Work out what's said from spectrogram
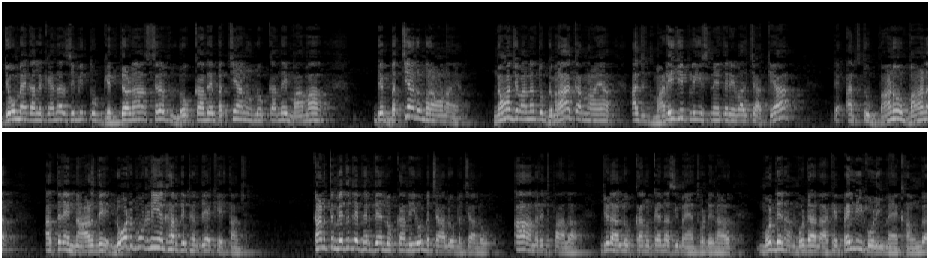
ਜੋ ਮੈਂ ਗੱਲ ਕਹਿੰਦਾ ਸੀ ਵੀ ਤੂੰ ਗਿੱਦੜਾਂ ਸਿਰਫ ਲੋਕਾਂ ਦੇ ਬੱਚਿਆਂ ਨੂੰ, ਲੋਕਾਂ ਦੇ ਮਾਵਾਂ ਦੇ ਬੱਚਿਆਂ ਨੂੰ ਮਰਾਉਣ ਆਇਆ। ਨੌਜਵਾਨਾਂ ਤੂੰ ਗਮਰਾਹ ਕਰਨ ਆਇਆ। ਅੱਜ ਮਾੜੀ ਜੀ ਪੁਲਿਸ ਨੇ ਤੇਰੇ ਵੱਲ ਝਾਕਿਆ ਤੇ ਅੱਜ ਤੂੰ ਬਾਣੋ ਬਾਣ ਆ ਤੇਰੇ ਨਾਲ ਦੇ ਲੋਟ ਪੋਟਣੀਆਂ ਕਰਦੇ ਫਿਰਦੇ ਆ ਖੇਤਾਂ 'ਚ। ਕਣਕ ਮਿੱਧਦੇ ਫਿਰਦੇ ਆ ਲੋਕਾਂ ਦੀ, ਉਹ ਬਚਾ ਲਓ ਬਚਾ ਲਓ। ਆ ਅੰਮ੍ਰਿਤਪਾਲ ਆ, ਜਿਹੜਾ ਲੋਕਾਂ ਨੂੰ ਕਹਿੰਦਾ ਸੀ ਮੈਂ ਤੁਹਾਡੇ ਨਾਲ, ਮੋਢੇ ਨਾਲ ਮੋਢਾ ਲਾ ਕੇ ਪਹਿਲੀ ਗੋਲੀ ਮੈਂ ਖਾਊਂਗਾ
